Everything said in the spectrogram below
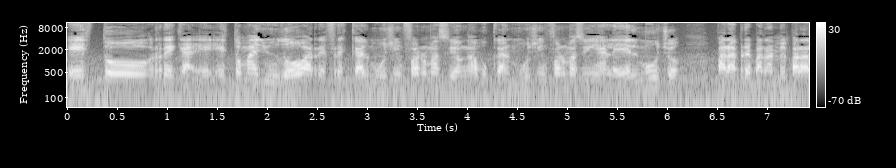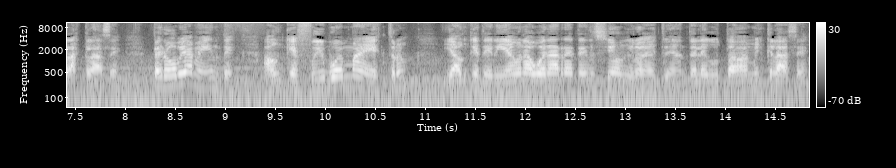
esto, esto me ayudó a refrescar mucha información, a buscar mucha información y a leer mucho para prepararme para las clases. Pero obviamente, aunque fui buen maestro y aunque tenía una buena retención y los estudiantes les gustaban mis clases,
